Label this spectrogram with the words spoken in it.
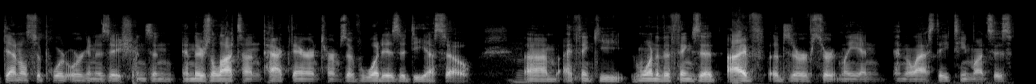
dental support organizations and, and there's a lot to unpack there in terms of what is a DSO. Mm-hmm. Um, I think he, one of the things that I've observed certainly in, in the last 18 months is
